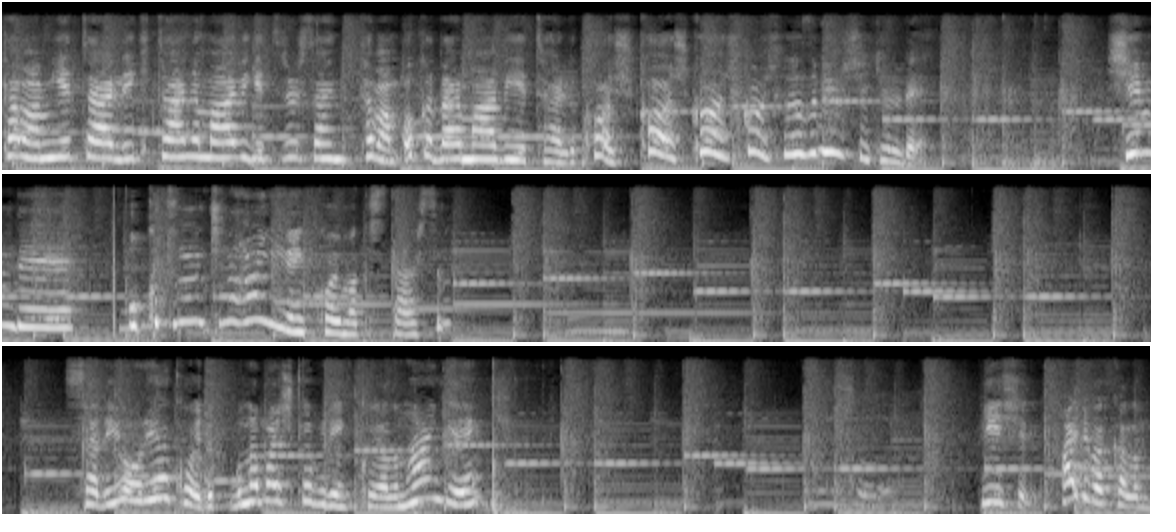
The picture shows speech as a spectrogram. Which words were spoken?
Tamam yeterli. İki tane mavi getirirsen tamam o kadar mavi yeterli. Koş koş koş koş hızlı bir şekilde. Şimdi bu kutunun içine hangi renk koymak istersin? Sarıyı oraya koyduk. Buna başka bir renk koyalım. Hangi renk? Yeşil. Yeşil. Hadi bakalım.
